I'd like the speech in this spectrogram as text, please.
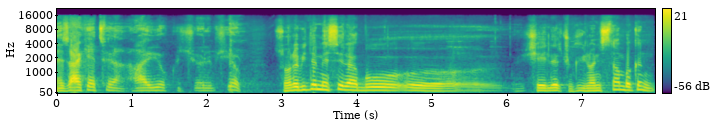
Nezaket falan. Hayır yok hiç öyle bir şey yok. Sonra bir de mesela bu e, şeyler çünkü Yunanistan bakın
